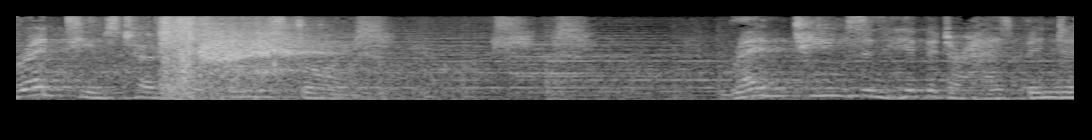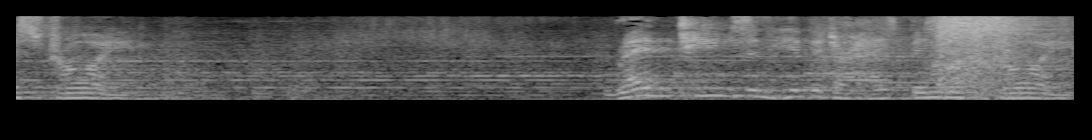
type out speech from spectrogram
Red team's turret has been destroyed. Red Team's inhibitor has been destroyed. Red Team's inhibitor has been destroyed.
